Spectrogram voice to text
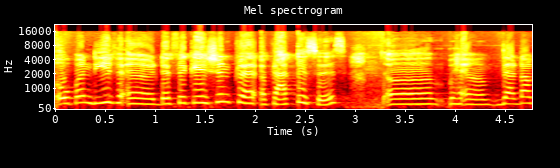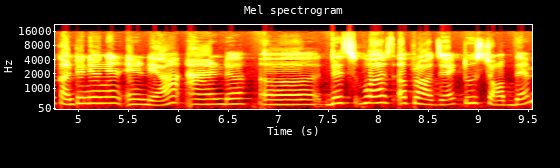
open def- uh, defecation pra- uh, practices uh, uh, that are continuing in India, and this was a project to stop them.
